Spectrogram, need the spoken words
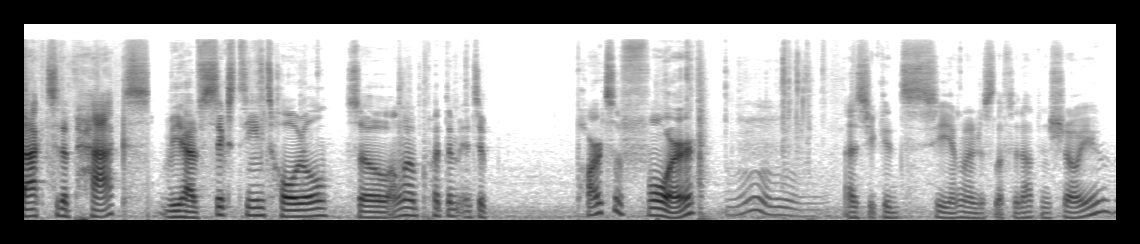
Back to the packs. We have 16 total. So, I'm going to put them into parts of four. As you can see, I'm going to just lift it up and show you.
